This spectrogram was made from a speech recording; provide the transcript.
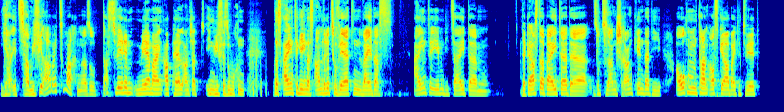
ja, jetzt haben wir viel Arbeit zu machen. Also das wäre mehr mein Appell, anstatt irgendwie versuchen, das eine gegen das andere zu werten, weil das eine eben die Zeit ähm, der Gastarbeiter, der sozusagen Schrankkinder, die auch momentan aufgearbeitet wird,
